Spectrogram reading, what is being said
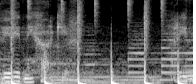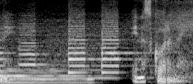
твій рідний Харків. Рідний і нескорений.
